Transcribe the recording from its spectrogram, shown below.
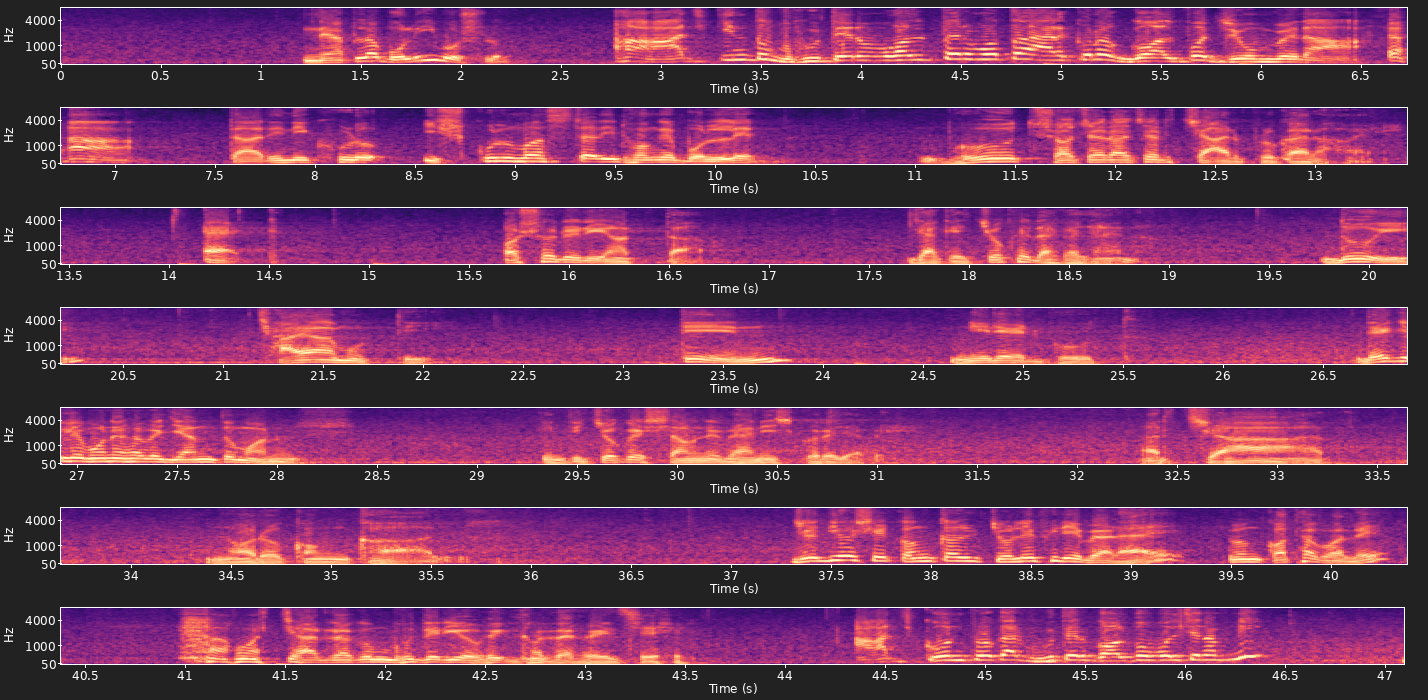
ন্যাপলা বলেই বসল। আজ কিন্তু ভূতের গল্পের মতো আর কোনো গল্প জমবে না। তারিণী খুঁড়ো স্কুল মাস্টারি ঢঙে বললেন ভূত সচরাচর চার প্রকার হয়। এক অশরেরই আত্মা। যাকে চোখে দেখা যায় না। দুই, ছায়ামূর্তি। তিন, নিরেট ভূত। দেখলে মনে হবে জ্যান্ত মানুষ, কিন্তু চোখের সামনে ভ্যানিশ করে যাবে। আর চার, নরকঙ্কাল। যদিও সে কঙ্কাল চলে ফিরে বেড়ায় এবং কথা বলে, আমার চার রকম ভূতেরই অভিজ্ঞতা হয়েছে। আজ কোন প্রকার ভূতের গল্প বলছেন আপনি?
